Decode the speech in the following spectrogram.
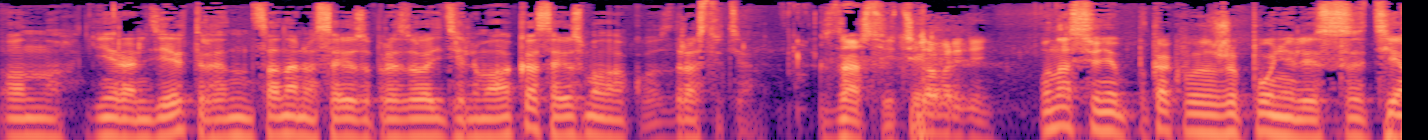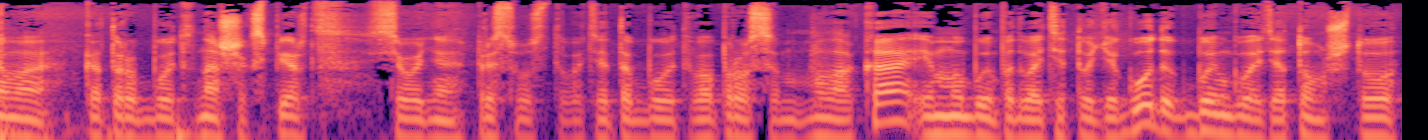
он генеральный директор Национального союза производителей молока «Союз молоко». Здравствуйте. Здравствуйте. Добрый день. У нас сегодня, как вы уже поняли, с темы, которой будет наш эксперт сегодня присутствовать, это будут вопросы молока, и мы будем подводить итоги года, будем говорить о том, что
